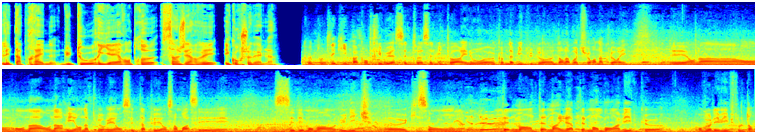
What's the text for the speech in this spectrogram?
l'étape reine du Tour hier entre Saint-Gervais et Courchevel. Que toute l'équipe a contribué à cette, cette victoire et nous, euh, comme d'habitude, euh, dans la voiture, on a pleuré. Et on a, on, a, on a ri, on a pleuré, on s'est tapé, on s'est embrassé. C'est des moments uniques euh, qui sont tellement, tellement agréables, tellement bons à vivre que on veut les vivre tout le temps.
